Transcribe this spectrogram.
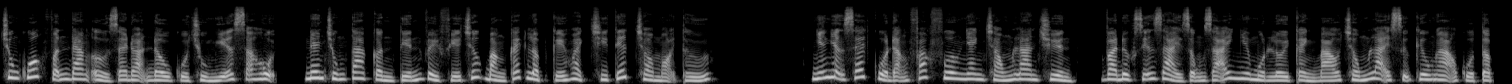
Trung Quốc vẫn đang ở giai đoạn đầu của chủ nghĩa xã hội, nên chúng ta cần tiến về phía trước bằng cách lập kế hoạch chi tiết cho mọi thứ. Những nhận xét của Đặng Pháp Phương nhanh chóng lan truyền và được diễn giải rộng rãi như một lời cảnh báo chống lại sự kiêu ngạo của tập,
